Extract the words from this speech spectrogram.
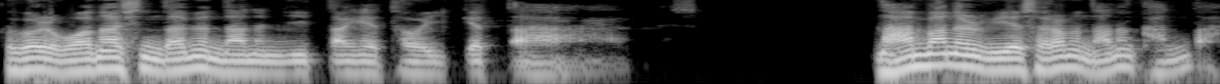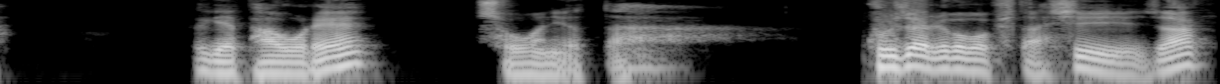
그걸 원하신다면 나는 이 땅에 더 있겠다. 나만을 위해서라면 나는 간다. 그게 바울의 소원이었다. 구절 읽어봅시다. 시작.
